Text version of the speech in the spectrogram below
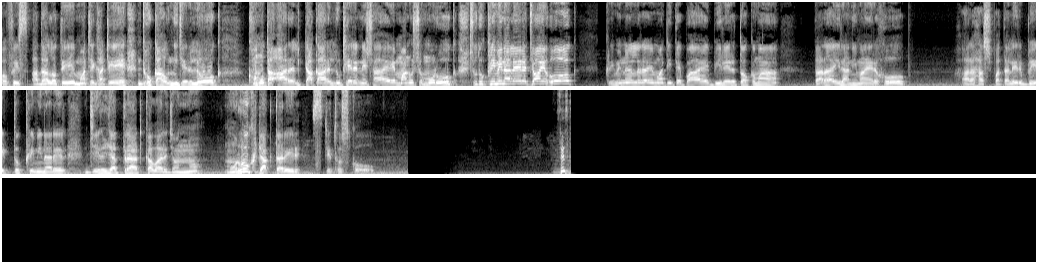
অফিস আদালতে, মাঠে ঘাটে ঢোকাও নিজের লোক। ক্ষমতা আর টাকার লুঠের নেশায় মানুষ মরুক। শুধু ক্রিমিনালের জয় হোক। ক্রিমিনালরা মাটিতে পায় বীরের তকমা। তারাই রানী মায়ের হোপ। আর হাসপাতালের বেড তো ক্রিমিনালের জেল যাত্রা আটকাবার জন্য। মরুখ ডাক্তারের স্টেথোস্কোপ। Sister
